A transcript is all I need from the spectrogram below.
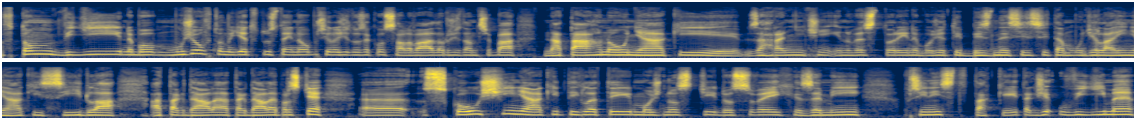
v tom vidí, nebo můžou v tom vidět tu stejnou stejnou příležitost jako Salvador, že tam třeba natáhnou nějaký zahraniční investory nebo že ty biznesy si tam udělají nějaký sídla a tak dále a tak dále. Prostě eh, zkouší nějaký tyhle ty možnosti do svých zemí přinést taky, takže uvidíme,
